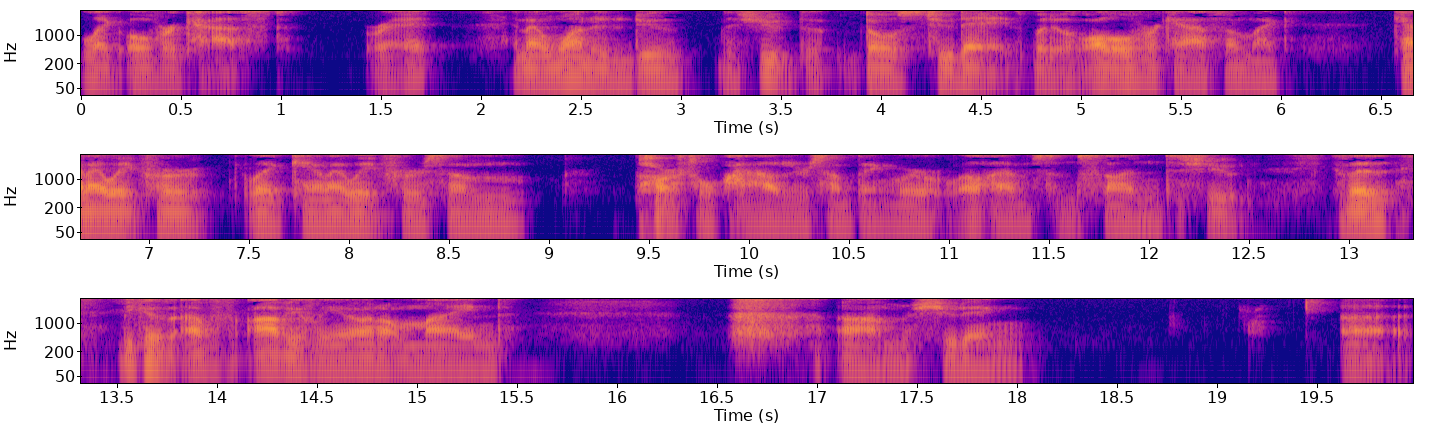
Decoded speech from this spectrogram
like overcast, right? And I wanted to do the shoot those two days, but it was all overcast. I'm like, can I wait for like, can I wait for some partial clouds or something where I'll have some sun to shoot. Because I, because I've, obviously, you know, I don't mind um, shooting uh,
